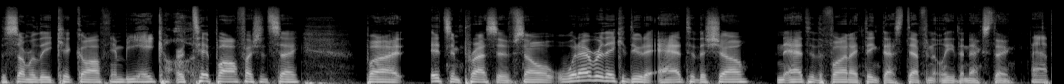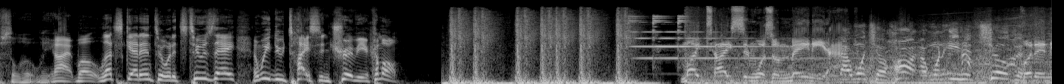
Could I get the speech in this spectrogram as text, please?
the summer league kickoff, NBA call. or tip off, I should say. But it's impressive. So whatever they could do to add to the show and add to the fun, I think that's definitely the next thing. Absolutely. All right, well, let's get into it. It's Tuesday, and we do Tyson trivia. Come on. Mike Tyson was a maniac. I want your heart. I want to eat his children. Put an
